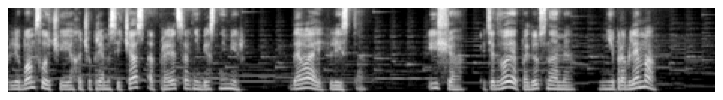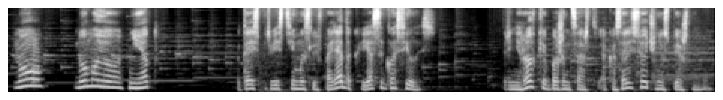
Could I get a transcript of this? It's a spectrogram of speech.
В любом случае, я хочу прямо сейчас отправиться в Небесный мир. Давай, Листа. И еще, эти двое пойдут с нами. Не проблема?» «Ну, думаю, нет». Пытаясь привести мысли в порядок, я согласилась. Тренировки в Божьем Царстве оказались очень успешными,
